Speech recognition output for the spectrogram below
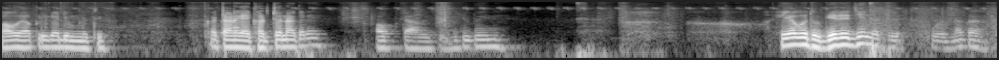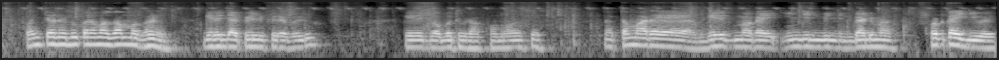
પાવો આપણી ગાડીમાં નથી. કટાણે કાંઈ ખર્ચો ના કરે. હપ્તા આવે છે, બીજું કંઈ નહીં. એ બધું ગેરેજ છે ને એટલે કોઈ નકર પંચરની દુકાન અમારા ગામમાં ઘણી. ગેરેજ પેલી ફેરે પડ્યું. ગેરેજમાં બધું રાખવામાં આવે છે. તમારે ગેરેજમાં કાંઈ ઇન્જિન બિન્જિન ગાડીમાં ખોટકાઈ ગયું હોય,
